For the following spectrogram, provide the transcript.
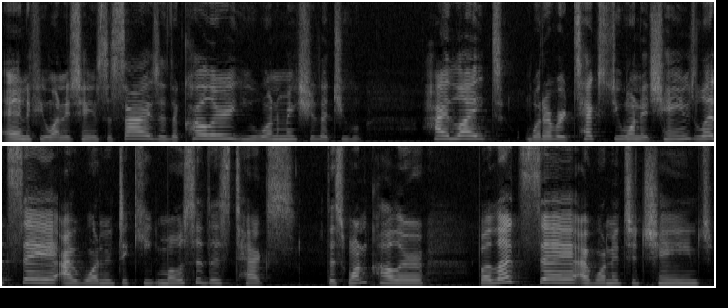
And if you want to change the size or the color, you want to make sure that you highlight whatever text you want to change. Let's say I wanted to keep most of this text, this one color, but let's say I wanted to change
